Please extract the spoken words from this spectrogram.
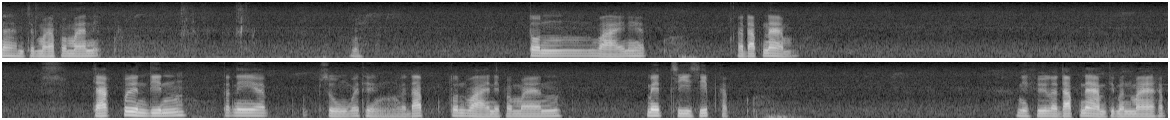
น้ำจะมาประมาณนี้ ต้นหวายนี่ครับ ระดับน้ำ จากปื้นดินตอนนี้ครับสูงไปถึงระดับต้นหวายในประมาณเมตรสี่สิบครับ นี่คือระดับน้ำที่มันมาครับ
